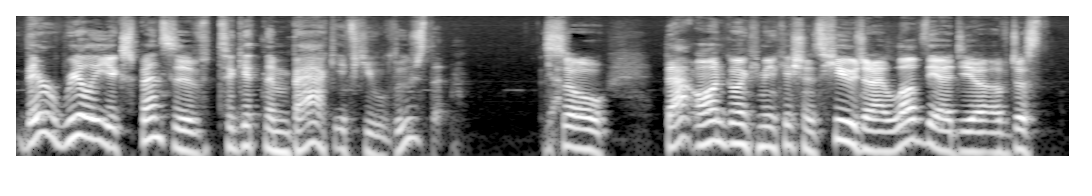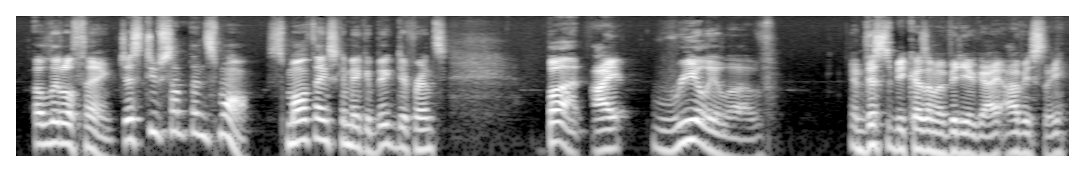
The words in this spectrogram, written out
they're really expensive to get them back if you lose them yeah. so that ongoing communication is huge and i love the idea of just a little thing. Just do something small. Small things can make a big difference. But I really love, and this is because I'm a video guy, obviously,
